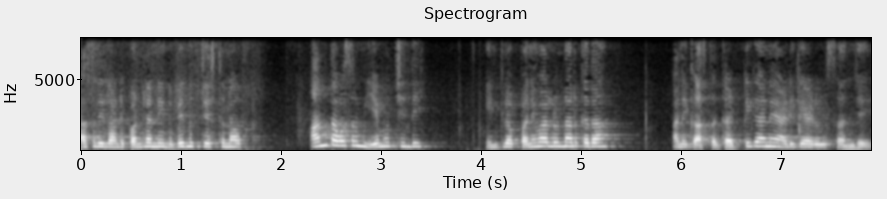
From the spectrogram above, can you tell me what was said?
అసలు ఇలాంటి పనులన్నీ నువ్వెందుకు చేస్తున్నావు? అంత అవసరం ఏమొచ్చింది? ఇంట్లో పని వాళ్ళు ఉన్నారు కదా? అని కాస్త గట్టిగానే అడిగాడు సంజయ్.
